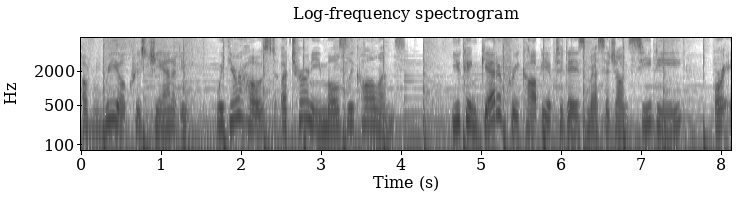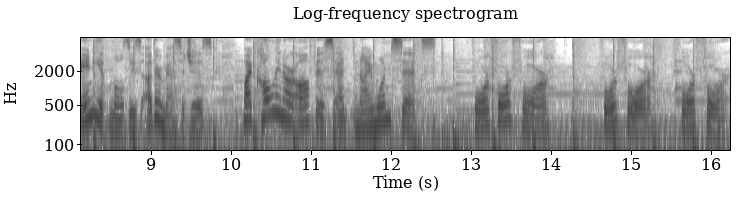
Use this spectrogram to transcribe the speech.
of Real Christianity with your host, attorney Mosley Collins. You can get a free copy of today's message on CD or any of Mosley's other messages by calling our office at 916 444 4444.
